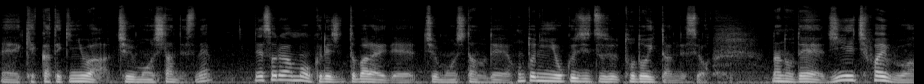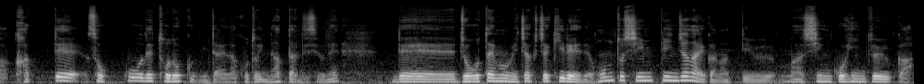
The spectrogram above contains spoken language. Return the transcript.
えー、結果的には注文したんですね。でそれはもうクレジット払いで注文したので本当に翌日届いたんですよ。なので GH5 は買って速攻で届くみたいなことになったんですよね。で状態もめちゃくちゃ綺麗でほんと新品じゃないかなっていう、まあ、新古品というか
